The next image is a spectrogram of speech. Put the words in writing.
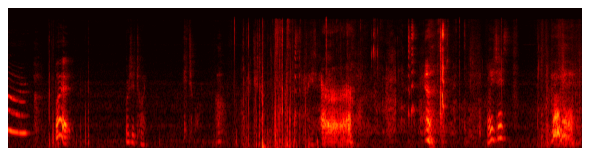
are. What? Where's your toy? Get your ball. Oh, get your toy. Uh. Ready, Chase? Go get it.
